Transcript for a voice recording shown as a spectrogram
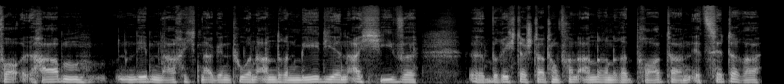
haben, neben Nachrichtenagenturen, anderen Medien, Archive, Berichterstattung von anderen Reportern etc.,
